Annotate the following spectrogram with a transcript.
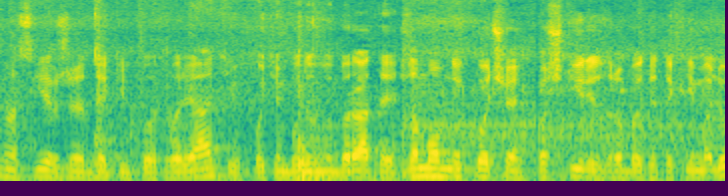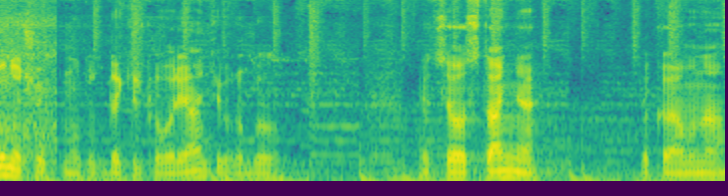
У нас є вже декілька от варіантів, потім будемо вибирати. Замовник хоче по шкірі зробити такий малюночок. Ну тут декілька варіантів робили. І це остання, така вона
